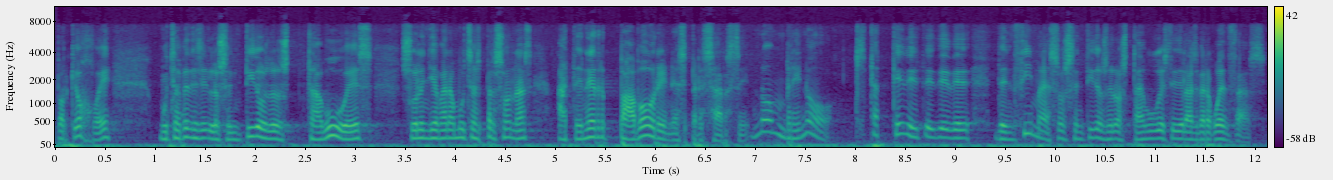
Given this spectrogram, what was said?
porque ojo, eh, muchas veces los sentidos de los tabúes suelen llevar a muchas personas a tener pavor en expresarse. No, hombre, no, quítate de, de encima esos sentidos de los tabúes y de las vergüenzas.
